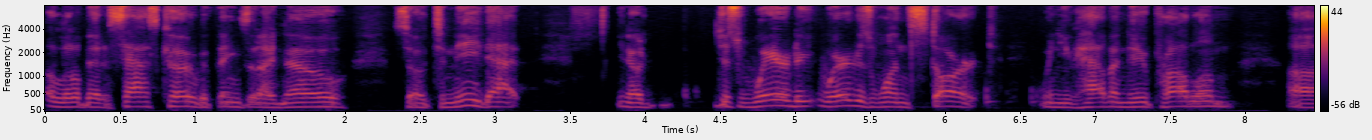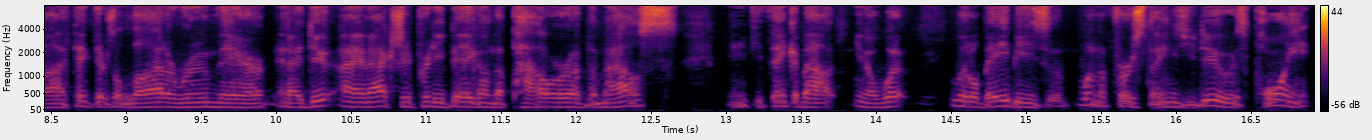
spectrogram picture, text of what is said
a little bit of SAS code with things that I know. So to me, that you know, just where do where does one start when you have a new problem? Uh, I think there's a lot of room there, and I do. I am actually pretty big on the power of the mouse. And if you think about, you know, what little babies, one of the first things you do is point.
